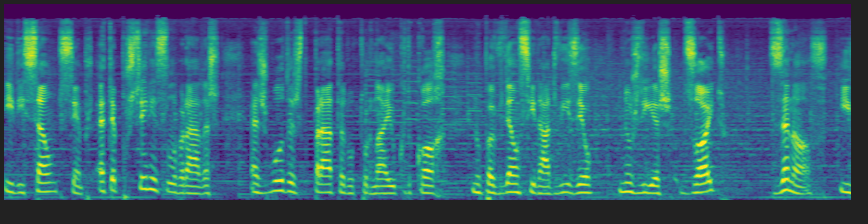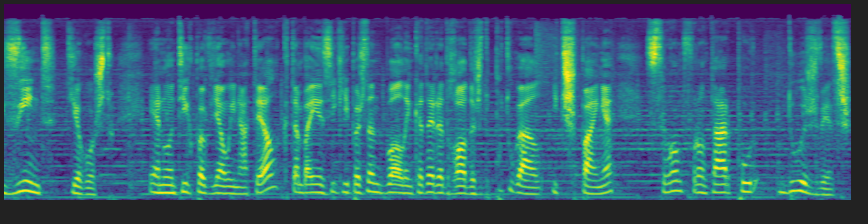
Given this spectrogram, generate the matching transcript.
edição de sempre, até por serem celebradas as bodas de prata do torneio que decorre no pavilhão Cidade de Viseu nos dias 18, 19 e 20 de agosto. É no antigo pavilhão Inatel que também as equipas de handball em cadeira de rodas de Portugal e de Espanha se vão defrontar por duas vezes.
